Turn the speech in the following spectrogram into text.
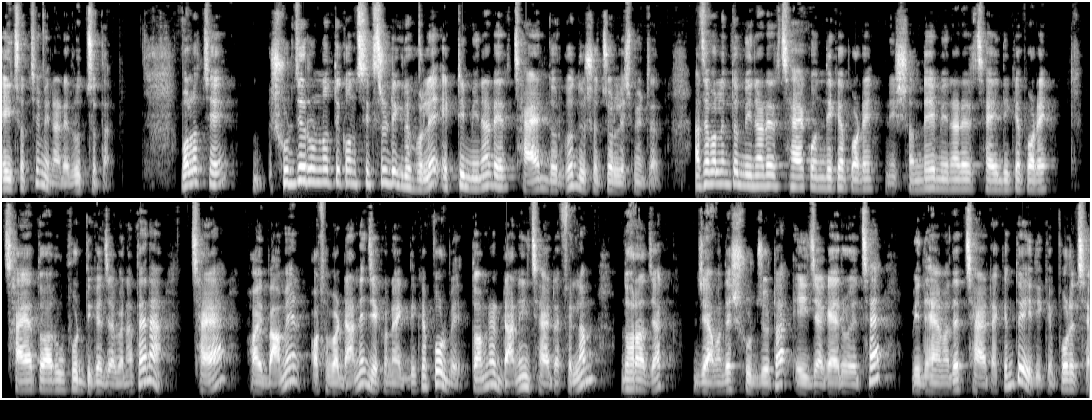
এইচ হচ্ছে মিনারের উচ্চতা। বলা হচ্ছে, সূর্যের উন্নতি কোণ সিক্সটি ডিগ্রি হলে একটি মিনারের ছায়ের দৈর্ঘ্য দুশো চল্লিশ মিটার। আচ্ছা বলেন তো, মিনারের ছায়া কোন দিকে পড়ে? নিঃসন্দেহে মিনারের ছায়া দিকে পড়ে। ছায়া তো আর উপর দিকে যাবে না, তাই না? ছায়া হয় বামে অথবা ডানে যে কোনো একদিকে পড়বে। তো আমরা ডানেই ছায়াটা ফেললাম। ধরা যাক যে আমাদের সূর্যটা এই জায়গায় রয়েছে, বিধায় আমাদের ছায়াটা কিন্তু এইদিকে পড়েছে।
